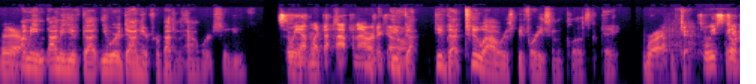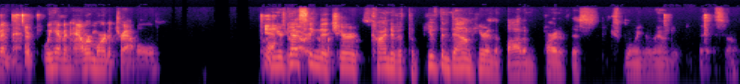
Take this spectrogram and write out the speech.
Yeah. I mean, I mean, you've got you were down here for about an hour, so you So we have like a half an hour to go. you've got you've got two hours before he's going to close the gate. Right. Okay. so we We still have, an, we have an hour more to travel. Yeah, and you're guessing that you're close. kind of at the you've been down here in the bottom part of this, exploring around it a bit. So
